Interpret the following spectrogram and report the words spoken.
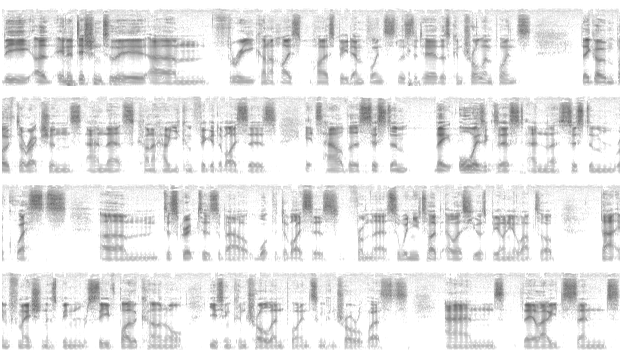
the, uh, in addition to the um, three kind of high, high speed endpoints listed here, there's control endpoints. They go in both directions, and that's kind of how you configure devices. It's how the system, they always exist, and the system requests um, descriptors about what the device is from there. So when you type LSUSB on your laptop, that information has been received by the kernel using control endpoints and control requests, and they allow you to send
